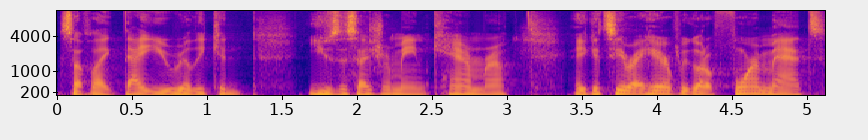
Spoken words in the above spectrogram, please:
stuff like that, you really could use this as your main camera. And you can see right here, if we go to formats,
